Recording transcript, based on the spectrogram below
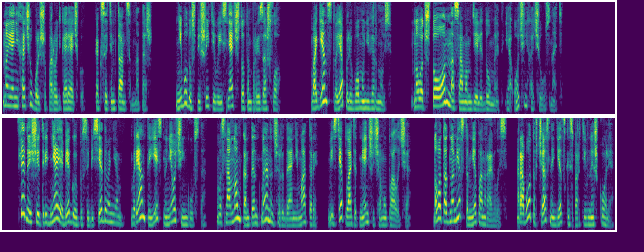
но я не хочу больше пороть горячку, как с этим танцем, Наташ. Не буду спешить и выяснять, что там произошло. В агентство я по-любому не вернусь. Но вот что он на самом деле думает, я очень хочу узнать. Следующие три дня я бегаю по собеседованиям. Варианты есть, но не очень густо. В основном контент-менеджеры да аниматоры. Везде платят меньше, чем у Палыча. Но вот одно место мне понравилось. Работа в частной детской спортивной школе.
